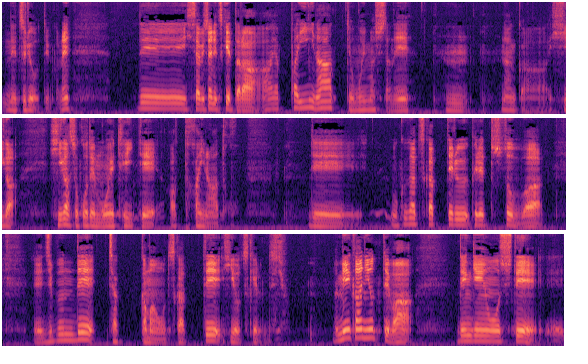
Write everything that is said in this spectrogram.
熱量というかね。で、久々につけたら、あやっぱいいなって思いましたね。うん。なんか、火が、火がそこで燃えていて、あったかいなと。で、僕が使ってるペレットストーブは、え自分で着火マンを使って火をつけるんですよ。メーカーによっては、電源を押して、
